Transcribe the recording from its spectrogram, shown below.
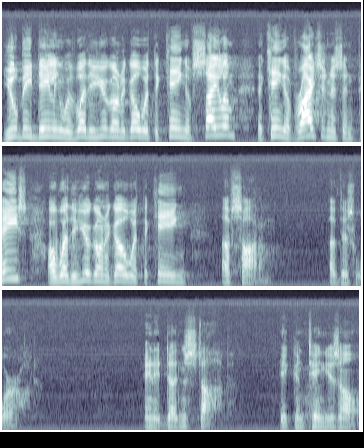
You'll be dealing with whether you're going to go with the king of Salem, the king of righteousness and peace, or whether you're going to go with the king of Sodom, of this world. And it doesn't stop, it continues on.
